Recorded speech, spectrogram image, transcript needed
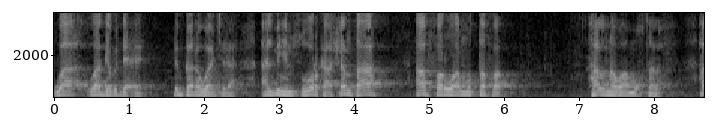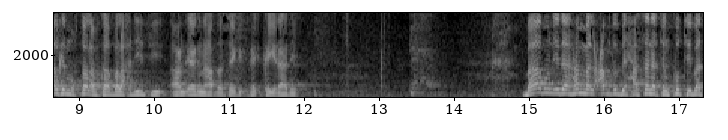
waa waa gebidhaceen dhibkana waa jira almihim suwarka shanta ah afar waa muttafaq halna waa mukhtalaf halkii mukhtalafka bal xadiiii aan eegna hadda say ka baabun ida hama alcabdu bixasanatin kutibat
